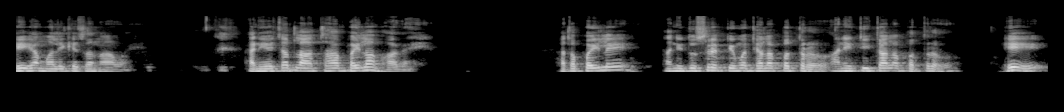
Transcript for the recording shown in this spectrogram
हे या मालिकेचं नाव आहे. आणि याच्यातला आजचा हा पहिला भाग आहे. आता पहिले आणि दुसरे तिमथ्याला पत्र आणि तिताला पत्र हे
